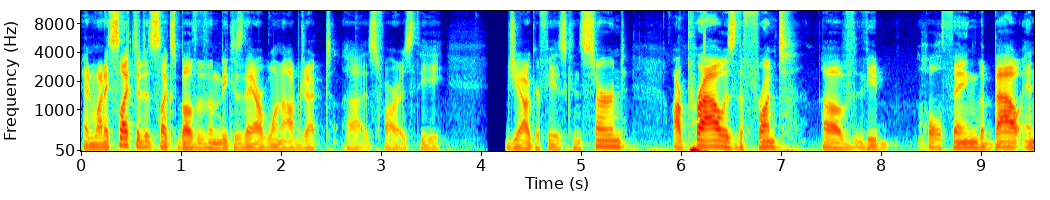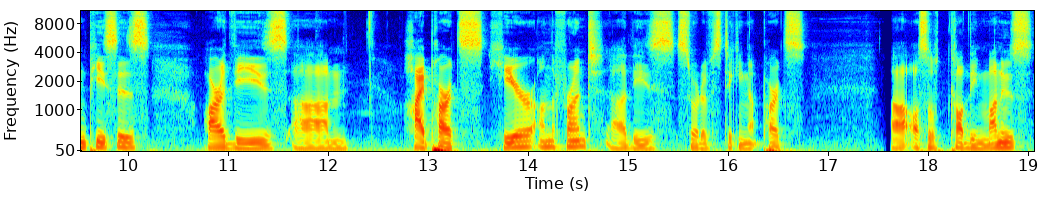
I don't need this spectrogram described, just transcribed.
And when I select it, it selects both of them because they are one object uh, as far as the geography is concerned. Our prow is the front of the whole thing. The bow end pieces are these um, high parts here on the front, uh, these sort of sticking up parts, uh, also called the manus.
